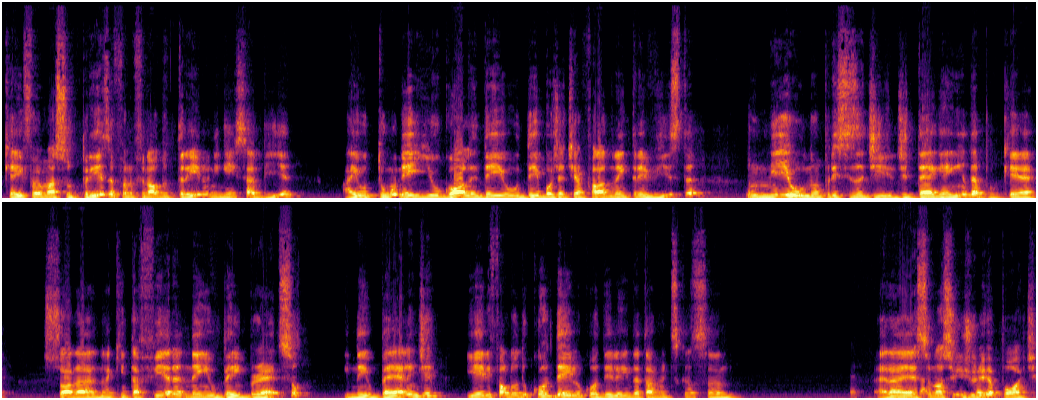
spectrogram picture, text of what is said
que aí foi uma surpresa, foi no final do treino, ninguém sabia. Aí o Tooney e o Golladay, o Dable já tinha falado na entrevista. O Neil não precisa de, de tag ainda, porque é só na, na quinta-feira, nem o Ben Bradson e nem o Bellinger. E ele falou do Cordeiro, o Cordeiro ainda estava descansando. Era esse o nosso injury report.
